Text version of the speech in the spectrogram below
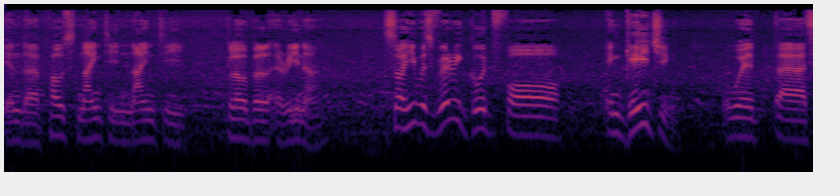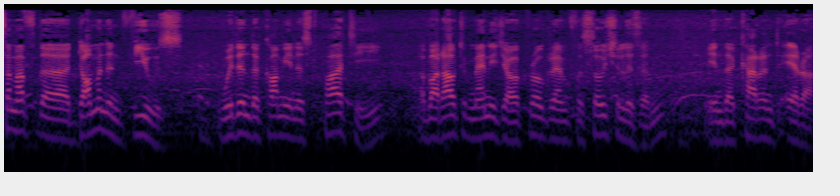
in the post 1990 global arena. So he was very good for engaging with uh, some of the dominant views within the Communist Party about how to manage our program for socialism in the current era.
